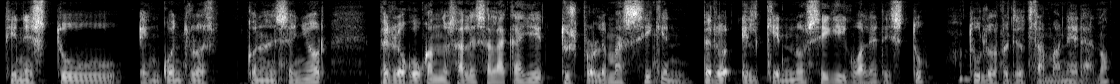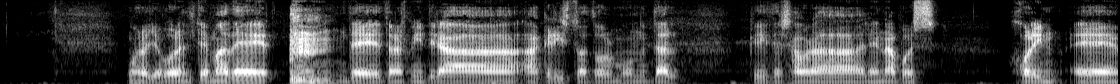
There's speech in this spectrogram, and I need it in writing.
tienes tu encuentro con el Señor, pero luego cuando sales a la calle tus problemas siguen, pero el que no sigue igual eres tú, tú los ves de otra manera, ¿no? Bueno, yo con el tema de, de transmitir a, a, Cristo a todo el mundo y tal, que dices ahora, Elena, pues, jolín, eh,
